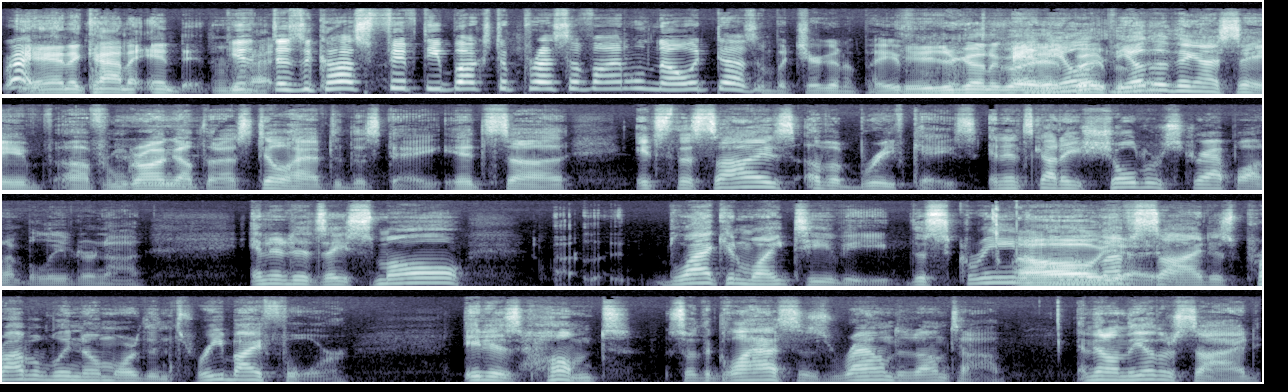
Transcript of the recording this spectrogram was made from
Right. And it kind of ended. Yeah, Does it cost fifty bucks to press a vinyl? No, it doesn't. But you're gonna pay for Yeah, it. You're going to go And ahead the, and pay other, for the that. other thing I saved uh, from growing up that I still have to this day, it's uh, it's the size of a briefcase, and it's got a shoulder strap on it. Believe it or not, and it is a small uh, black and white TV. The screen Oh, on the left yeah. side is probably no more than three by four. It is humped, so the glass is rounded on top, and then on the other side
